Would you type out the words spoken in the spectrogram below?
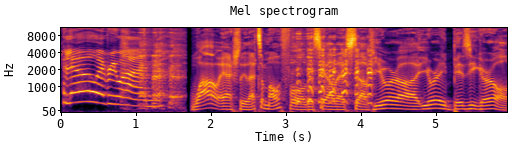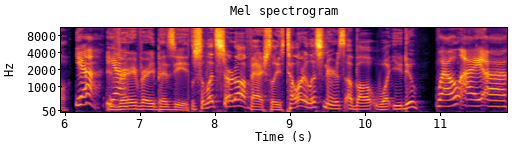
Hello, everyone. Wow, Ashley, that's a mouthful to say all that stuff. You are uh, you are a busy girl. yeah, You're yeah. very very busy. So let's start off, Ashley. Tell our listeners about what you do. Well, I uh,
